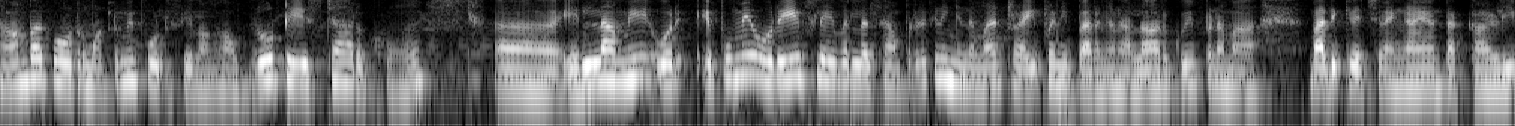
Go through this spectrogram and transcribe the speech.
சாம்பார் பவுடர் மட்டுமே போட்டு செய்வாங்க. அவ்வளோ டேஸ்ட்டாக இருக்கும். எல்லாமே ஒரு எப்போவுமே ஒரே ஃப்ளேவரில் சாப்பிட்றதுக்கு நீங்கள் இந்த மாதிரி ட்ரை பண்ணி பாருங்கள் நல்லாயிருக்கும் இப்போ நம்ம வதக்கி வச்ச வெங்காயம் தக்காளி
